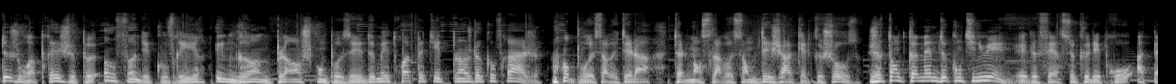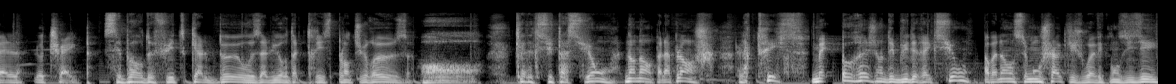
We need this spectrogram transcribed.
Deux jours après, je peux enfin découvrir une grande planche composée de mes trois petites planches de coffrage. On pourrait s'arrêter là, tellement cela ressemble déjà à quelque chose. Je tente quand même de continuer et de faire ce que les pros appellent le shape. Ces bords de fuite calbeux aux allures d'actrice plantureuse. Oh, quelle excitation Non, non, pas la planche, l'actrice. Mais aurais-je un début d'érection? Ah bah non, c'est mon chat qui joue avec mon zizi.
